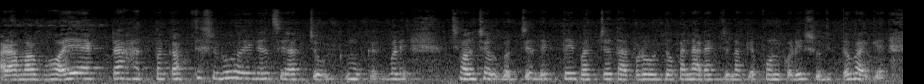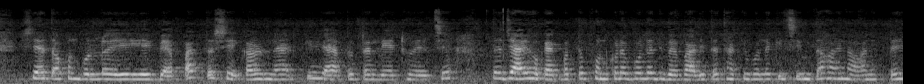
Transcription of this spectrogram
আর আমার ভয়ে একটা হাত পা কাঁপতে শুরু হয়ে গেছে আর চোখ মুখ একবারে ছলছল করছে, দেখতেই পাচ্ছ। তারপরে ওর দোকানে আর আরেকজনকে ফোন করি সুদীপ্ত ভাইকে। সে তখন বলল, এই এই ব্যাপার তো সেই কারণে আর কি এতটা লেট হয়েছে। তো যাই হোক, একবার তো ফোন করে বলে দিবে, বাড়িতে থাকি বলে কি চিন্তা হয় না? অনেকটাই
